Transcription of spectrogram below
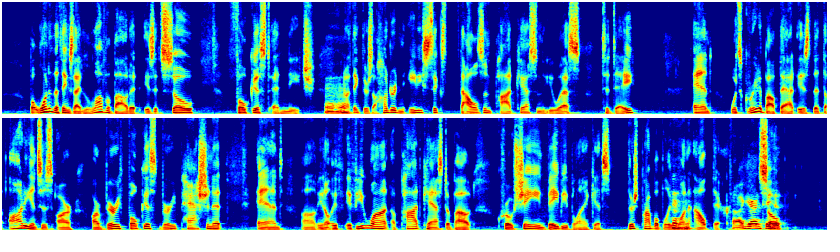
But one of the things I love about it is it's so focused and niche. Mm-hmm. You know, I think there's 186,000 podcasts in the U.S. today, and what's great about that is that the audiences are are very focused, very passionate and uh, you know, if if you want a podcast about crocheting baby blankets, there's probably one out there. I guarantee so, it.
